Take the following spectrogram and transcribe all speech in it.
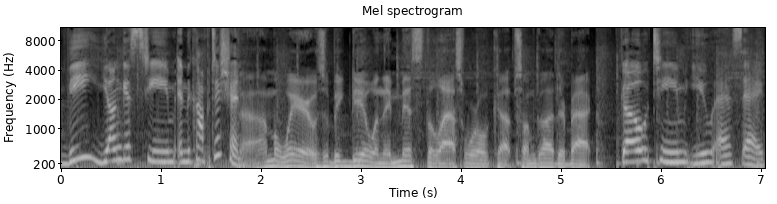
the youngest team in the competition. I'm aware it was a big deal when they missed the last World Cup, so I'm glad they're back. Go Team USA.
